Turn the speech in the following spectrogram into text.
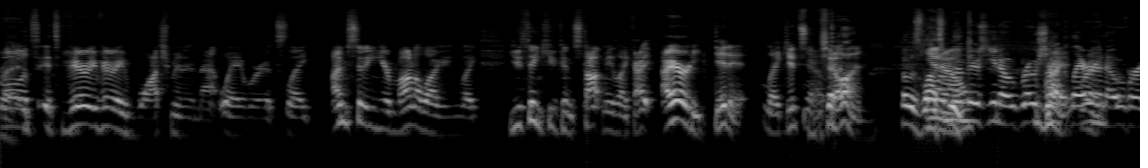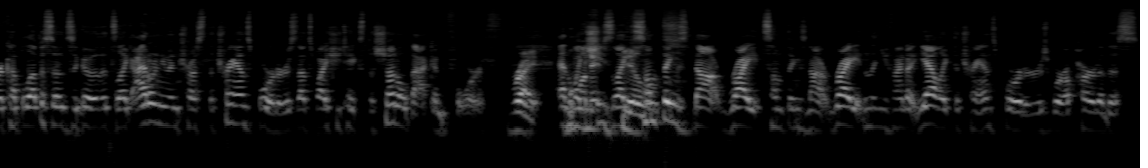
Well, it's it's very very Watchmen in that way, where it's like I'm sitting here monologuing, like you think you can stop me? Like I I already did it. Like it's Yeah. done. That was last and know. then week. there's, you know, Rorschach Right, Laren right. over a couple episodes ago that's like, I don't even trust the transporters. That's why she takes the shuttle back and forth. Right. And Well, like and she's like, builds. something's not right, something's not right. And then you find out, yeah, like the transporters were a part of this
